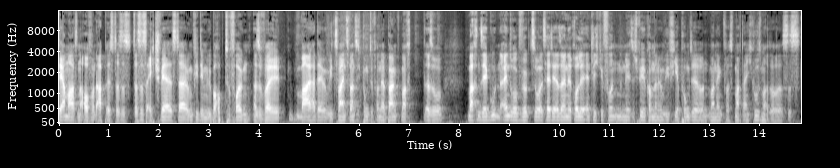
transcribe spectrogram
dermaßen auf und ab ist, dass es, dass es echt schwer ist, da irgendwie dem überhaupt zu folgen. Also weil mal hat er irgendwie 22 Punkte von der Bank, macht, also macht einen sehr guten Eindruck, wirkt so, als hätte er seine Rolle endlich gefunden. Im nächsten Spiel kommen dann irgendwie vier Punkte und man denkt, was macht eigentlich Kuzma? So, das ist,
